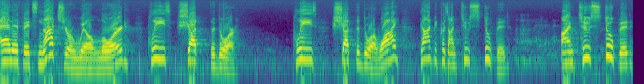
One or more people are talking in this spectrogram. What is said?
And if it's not your will, Lord, please shut the door. Please shut the door. Why? God, because I'm too stupid. I'm too stupid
